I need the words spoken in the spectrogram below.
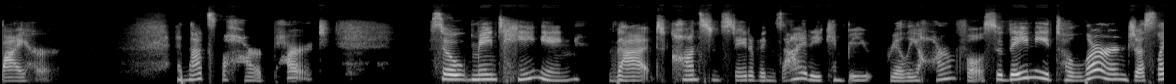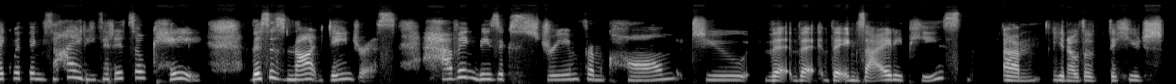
by her. And that's the hard part. So, maintaining that constant state of anxiety can be really harmful. So they need to learn, just like with anxiety, that it's okay. This is not dangerous. Having these extreme from calm to the the, the anxiety piece, um, you know, the the huge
